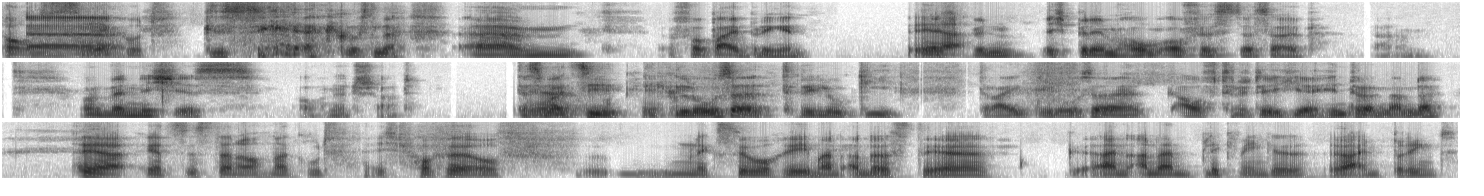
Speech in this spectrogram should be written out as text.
Oh, sehr äh, gut. Sehr gut. Ne? Ähm, vorbeibringen. Ja. Ich, bin, ich bin im Homeoffice deshalb. Ähm, und wenn nicht, ist auch nicht schade. Das ja, war jetzt die, okay. die Gloser-Trilogie. Drei Gloser-Auftritte hier hintereinander. Ja, jetzt ist dann auch mal gut. Ich hoffe auf nächste Woche jemand anders, der einen anderen Blickwinkel reinbringt.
